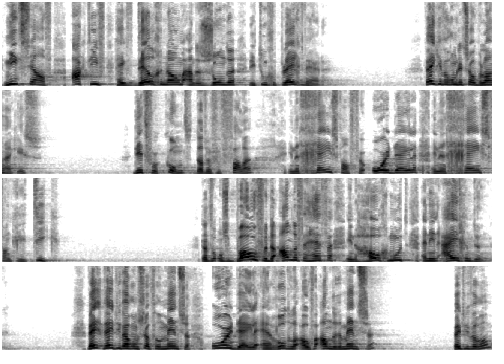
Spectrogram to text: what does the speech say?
Niet zelf actief heeft deelgenomen aan de zonden die toen gepleegd werden. Weet je waarom dit zo belangrijk is? Dit voorkomt dat we vervallen in een geest van veroordelen en een geest van kritiek. Dat we ons boven de ander verheffen in hoogmoed en in eigendunk. Weet, weet u waarom zoveel mensen oordelen en roddelen over andere mensen? Weet u waarom?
